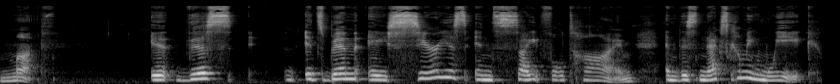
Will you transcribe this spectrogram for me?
month it this it's been a serious insightful time and this next coming week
